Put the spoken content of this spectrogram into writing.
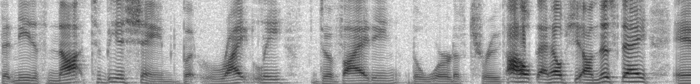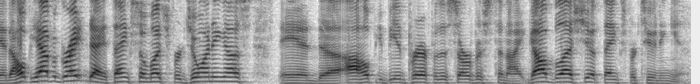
that needeth not to be ashamed, but rightly dividing the word of truth. I hope that helps you on this day, and I hope you have a great day. Thanks so much for joining us, and uh, I hope you be in prayer for the service tonight. God bless you. Thanks for tuning in.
